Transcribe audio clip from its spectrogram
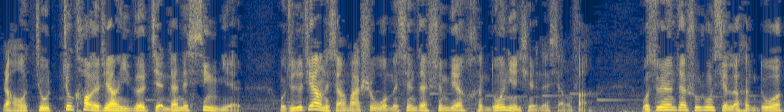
然后就就靠着这样一个简单的信念，我觉得这样的想法是我们现在身边很多年轻人的想法。我虽然在书中写了很多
